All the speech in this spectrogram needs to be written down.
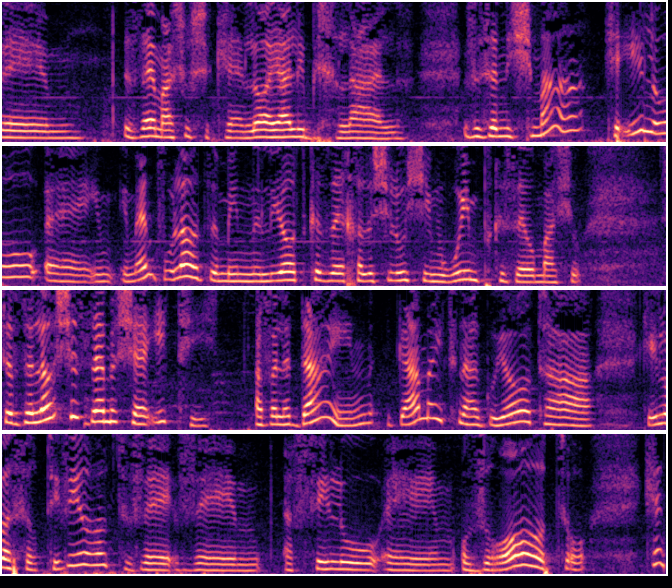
וזה משהו שכן, לא היה לי בכלל. וזה נשמע כאילו, אה, אם, אם אין גבולות, זה מין להיות כזה חלשלוש עם ווימפ כזה או משהו. עכשיו, זה לא שזה מה שהייתי, אבל עדיין, גם ההתנהגויות ה... כאילו אסרטיביות ו, ואפילו אה, עוזרות, או כן,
